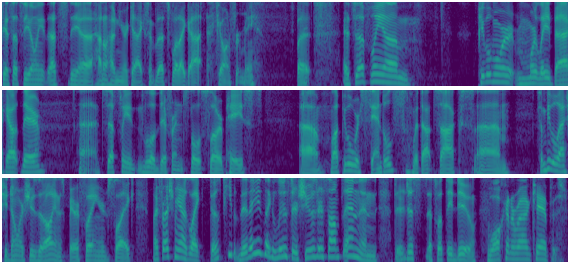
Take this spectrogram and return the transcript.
guess that's the only that's the uh, I don't have New York accent, but that's what I got going for me. But it's definitely um people more more laid back out there. Uh, it's definitely a little different. It's a little slower paced. Um, a lot of people wear sandals without socks. Um, some people actually don't wear shoes at all. You're just barefoot, and you're just like my freshman year. I was like, those people did they like lose their shoes or something? And they're just that's what they do. Walking around campus.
